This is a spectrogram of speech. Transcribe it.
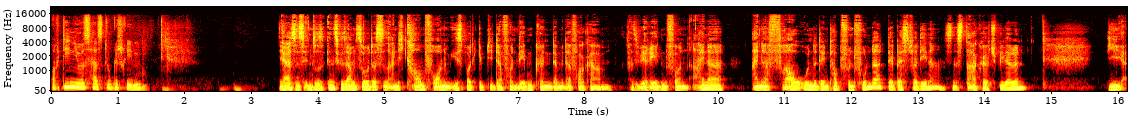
Auch die News hast du geschrieben. Ja, es ist insgesamt so, dass es eigentlich kaum Frauen im E-Sport gibt, die davon leben können, damit Erfolg haben. Also wir reden von einer, einer Frau unter den Top 500, der Bestverdiener. Das ist eine StarCraft-Spielerin. Die äh,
